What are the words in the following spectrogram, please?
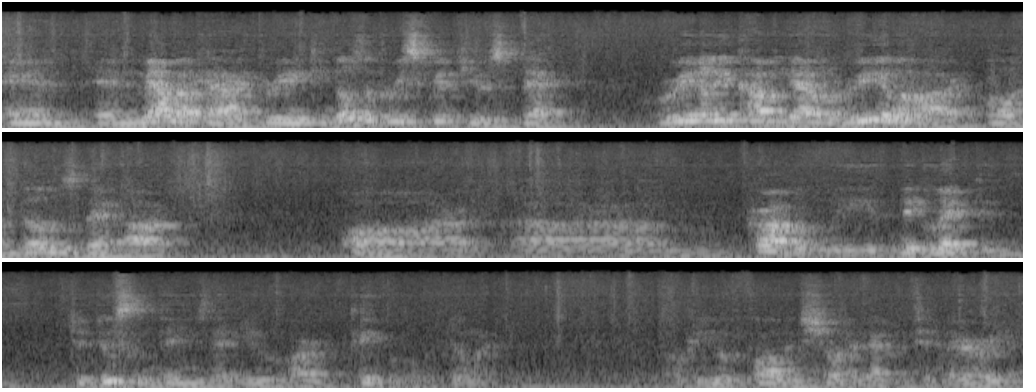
And, and Malachi three eighteen, those are three scriptures that really come down real hard on those that are, are, um, probably neglected to do some things that you are capable of doing. Okay, you have fallen short in that particular area.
